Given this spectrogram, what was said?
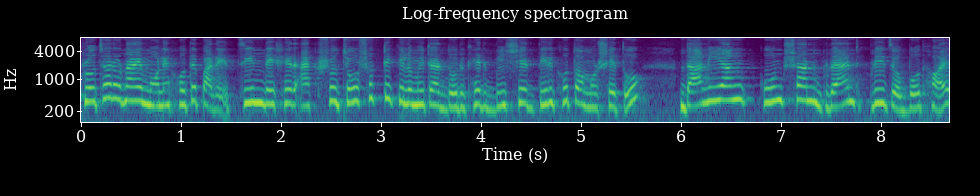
প্রচারণায় মনে হতে পারে চীন দেশের একশো চৌষট্টি কিলোমিটার দৈর্ঘ্যের বিশ্বের দীর্ঘতম সেতু। দানিয়াং কুনশান গ্র্যান্ড ব্রিজও বোধ হয়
